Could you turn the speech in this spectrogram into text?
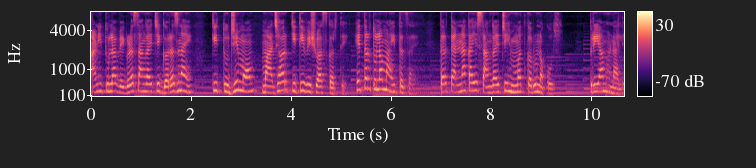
आणि तुला वेगळं सांगायची गरज नाही की तुझी मॉम माझ्यावर किती विश्वास करते. हे तर तुला माहीतच आहे. तर त्यांना काही सांगायची हिंमत करू नकोस. प्रिया म्हणाली.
